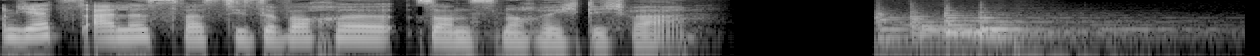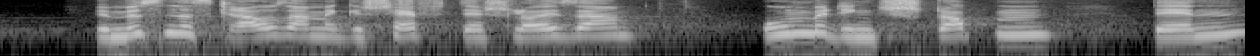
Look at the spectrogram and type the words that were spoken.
Und jetzt alles, was diese Woche sonst noch wichtig war. Wir müssen das grausame Geschäft der Schleuser unbedingt stoppen, denn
